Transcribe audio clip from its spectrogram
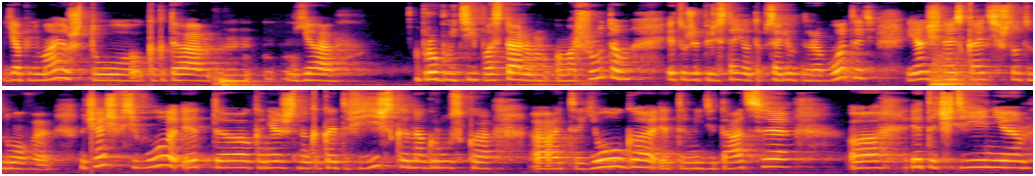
я понимаю, что когда я пробую идти по старым маршрутам, это уже перестает абсолютно работать, и я начинаю искать что-то новое. Но чаще всего это, конечно, какая-то физическая нагрузка, а, это йога, это медитация, а, это чтение,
